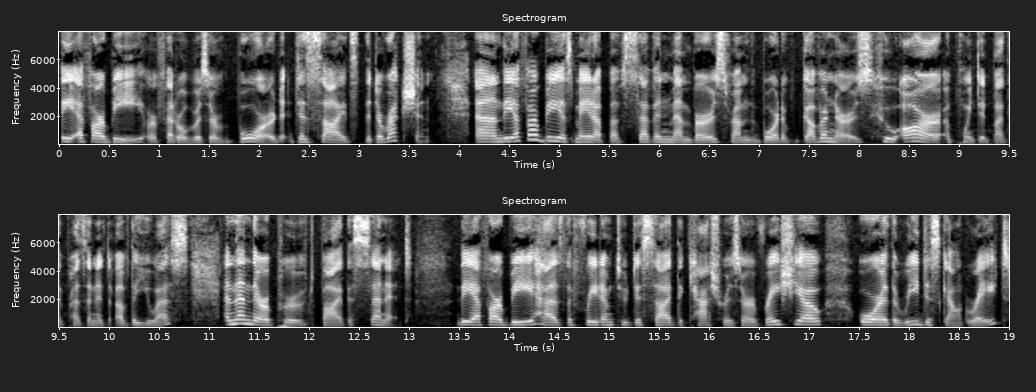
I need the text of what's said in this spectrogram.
the FRB, or Federal Reserve Board, decides the direction. And the FRB is made up of seven members from the Board of Governors who are appointed by the President of the U.S and then they're approved by the Senate. The FRB has the freedom to decide the cash reserve ratio or the rediscount rate,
